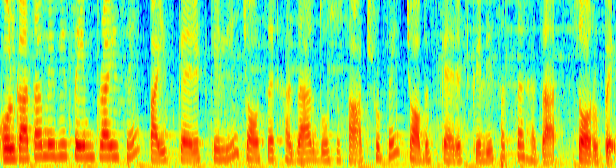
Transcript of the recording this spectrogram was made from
कोलकाता में भी सेम प्राइस है, बाईस कैरेट के लिए चौसठ हज़ार दो सौ साठ रूपए, चौबीस कैरेट के लिए सत्तर हज़ार सौ रूपए।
